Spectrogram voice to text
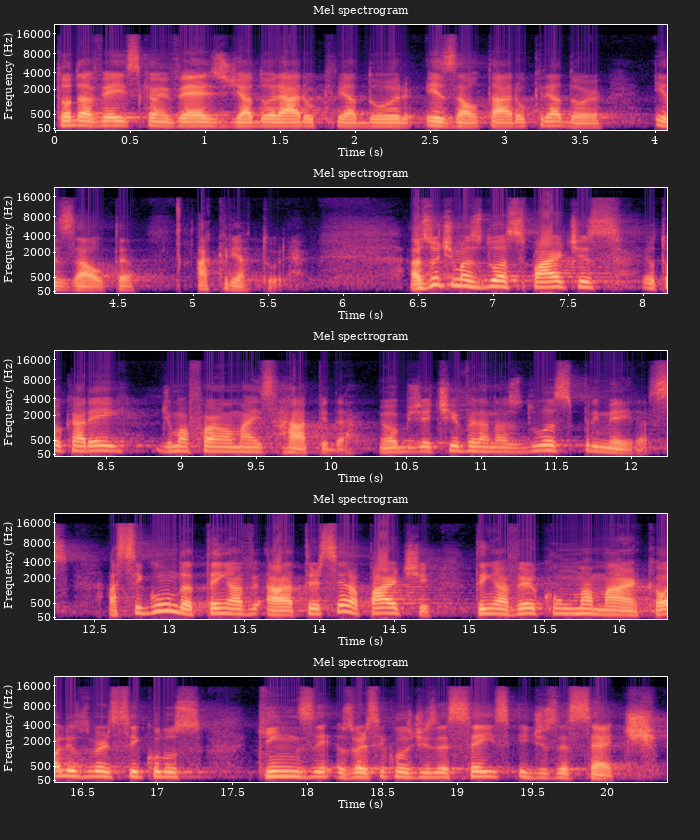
Toda vez que ao invés de adorar o Criador, exaltar o Criador, exalta a criatura. As últimas duas partes eu tocarei de uma forma mais rápida. Meu objetivo era nas duas primeiras. A segunda tem a, a terceira parte tem a ver com uma marca. Olha os versículos 15, os versículos 16 e 17.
